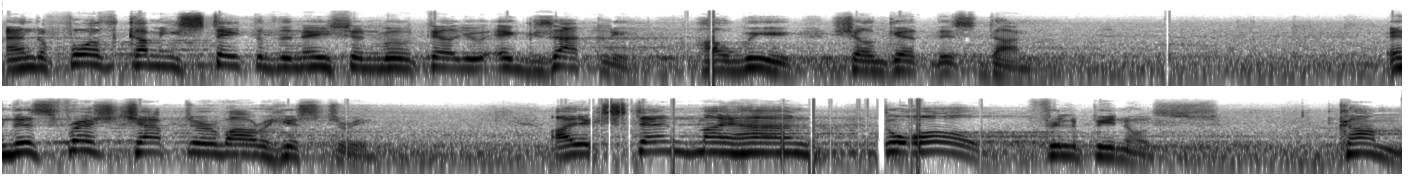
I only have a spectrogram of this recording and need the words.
And the forthcoming State of the Nation will tell you exactly how we shall get this done. In this fresh chapter of our history, I extend my hand to all Filipinos. Come,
